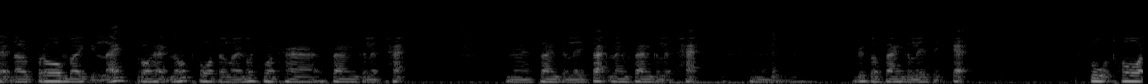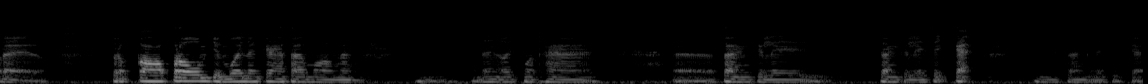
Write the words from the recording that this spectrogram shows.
ដែលដល់ព្រមដោយកិលេសព្រោះហេតុនោះធរទាំងឡាយនោះឈ្មោះថាសង្កិលេថៈណាសង្កិលេសៈនិងសង្កិលេថៈណាឬក៏សង្កិលេសិកៈ ពួកធរដែល ប្រកបព្រមជាមួយនឹងការសៅមងហ្នឹងនឹងឲ្យឈ្មោះថាសង្កិលេសង្កិលេសិកៈសង្កិលេសិកៈ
